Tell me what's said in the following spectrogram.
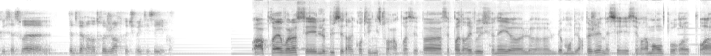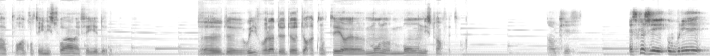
que ça soit euh, peut-être vers un autre genre que tu vas t'essayer, quoi. Bon, après, voilà, c'est le but, c'est de raconter une histoire. Après, c'est pas, c'est pas de révolutionner euh, le, le monde du RPG, mais c'est, vraiment pour, pour, pour raconter une histoire, essayer de, de, de- oui, voilà, de, de, de raconter euh, mon, mon histoire en fait. Ok. Est-ce que j'ai oublié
